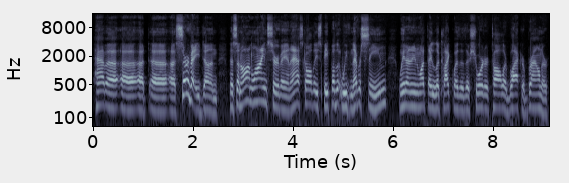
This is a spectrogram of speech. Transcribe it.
have a, a, a, a, survey done that's an online survey and ask all these people that we've never seen. We don't even know what they look like, whether they're short or tall or black or brown, or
